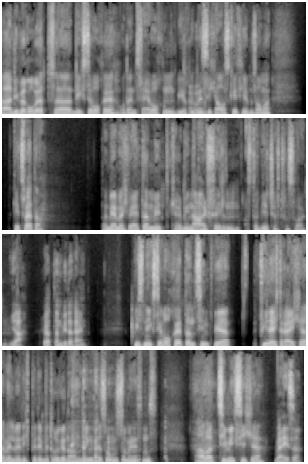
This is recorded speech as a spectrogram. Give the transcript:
Äh, lieber Robert, äh, nächste Woche oder in zwei Wochen, wie auch immer es sich ausgeht hier im Sommer, geht's weiter. Dann werden wir euch weiter mit Kriminalfällen aus der Wirtschaft versorgen. Ja, hört dann wieder rein. Bis nächste Woche, dann sind wir vielleicht reicher, weil wir nicht bei den Betrügern anlegen, versuchen es zumindest. Aber ziemlich sicher Weiser.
